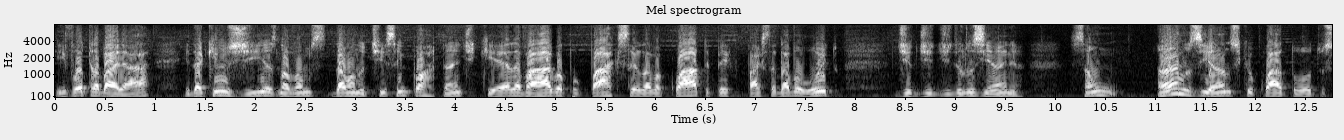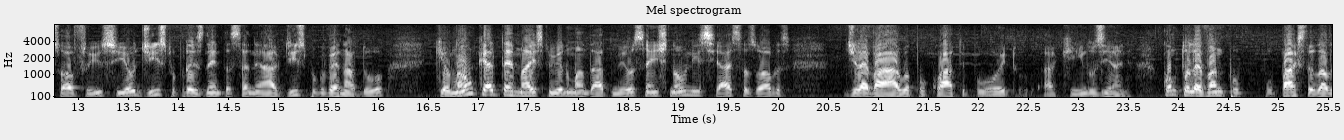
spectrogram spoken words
e vou trabalhar. E daqui uns dias nós vamos dar uma notícia importante, que é levar água para o Parque Estrelava 4 e Parque Estrelava 8 de, de, de, de Lusiânia. São anos e anos que o quatro outro sofre isso, e eu disse para o presidente da Saneago, disse para o governador, que eu não quero terminar esse primeiro mandato meu sem a gente não iniciar essas obras de levar água para o 4 e para o 8 aqui em Lusiânia como estou levando para o Parque Estadual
